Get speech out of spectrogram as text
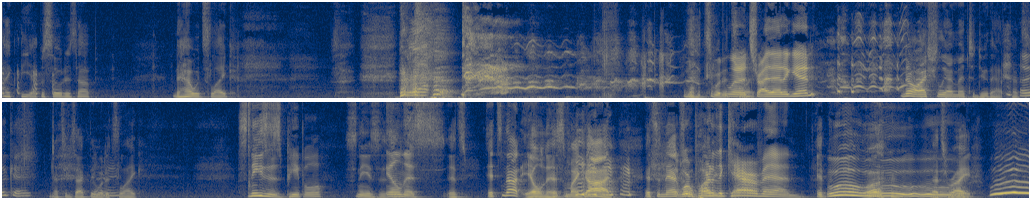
like, the episode is up. Now it's like, that's what you it's want like. to try that again? no, actually, I meant to do that. That's, Okay. that's exactly what it's like. Sneezes, people. Sneezes, Illness. It's, it's it's not illness. My God, it's a natural. We're part of the caravan. It- Woo! That's right. Woo!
